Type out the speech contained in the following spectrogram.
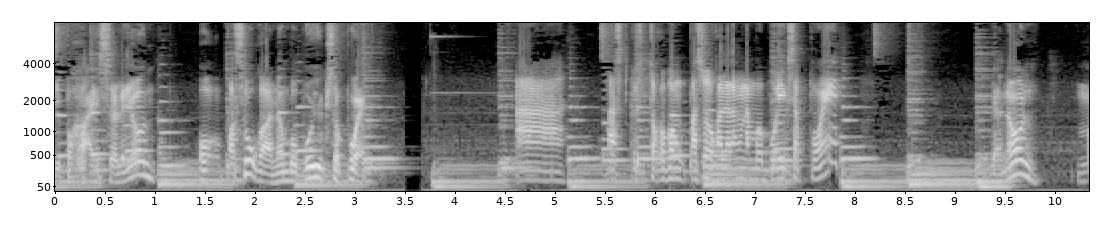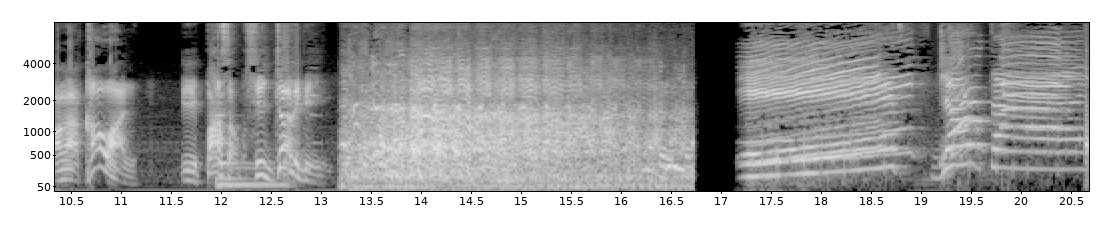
Ipakain sa leon o pasuka ng bubuyog sa puwet? Ah, mas gusto ko bang pasukan na lang ng bubuyog sa puwet? Ganon, mga kawal, ipasok si Jollibee! It's joke time!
